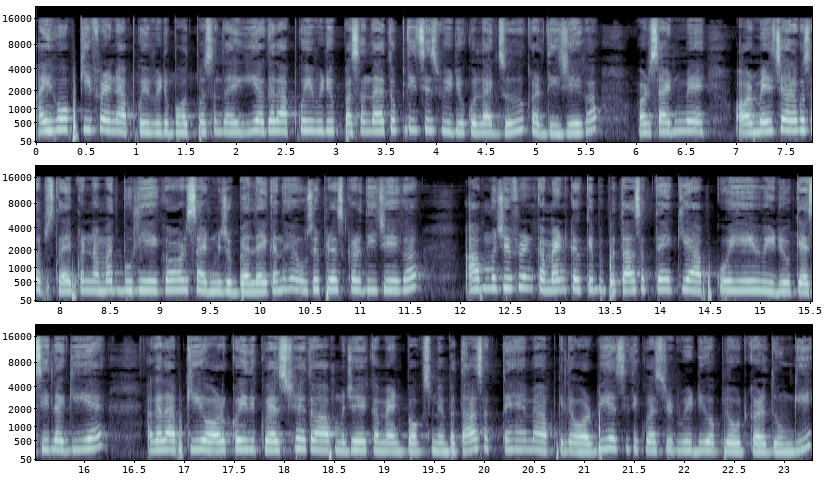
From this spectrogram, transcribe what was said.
आई होप कि फ्रेंड आपको ये वीडियो बहुत पसंद आएगी। अगर आपको ये वीडियो पसंद आए तो प्लीज़ इस वीडियो को लाइक ज़रूर कर दीजिएगा। और साइड में, और मेरे चैनल को सब्सक्राइब करना मत भूलिएगा और साइड में जो बेल आइकन है उसे प्रेस कर दीजिएगा। आप मुझे फ्रेंड कमेंट करके भी बता सकते हैं कि आपको ये वीडियो कैसी लगी है। अगर आपकी और कोई रिक्वेस्ट है तो आप मुझे कमेंट बॉक्स में बता सकते हैं। मैं आपके लिए और भी ऐसी रिक्वेस्टेड वीडियो अपलोड कर दूँगी।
